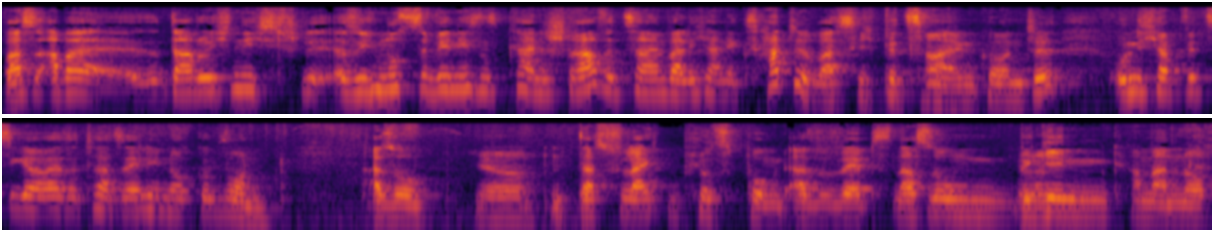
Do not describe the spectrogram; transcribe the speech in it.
Was aber äh, dadurch nicht, also ich musste wenigstens keine Strafe zahlen, weil ich ja nichts hatte, was ich bezahlen konnte. Und ich habe witzigerweise tatsächlich noch gewonnen. Also Ja, das ist vielleicht ein Pluspunkt. Also selbst nach so einem Beginn kann man noch,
